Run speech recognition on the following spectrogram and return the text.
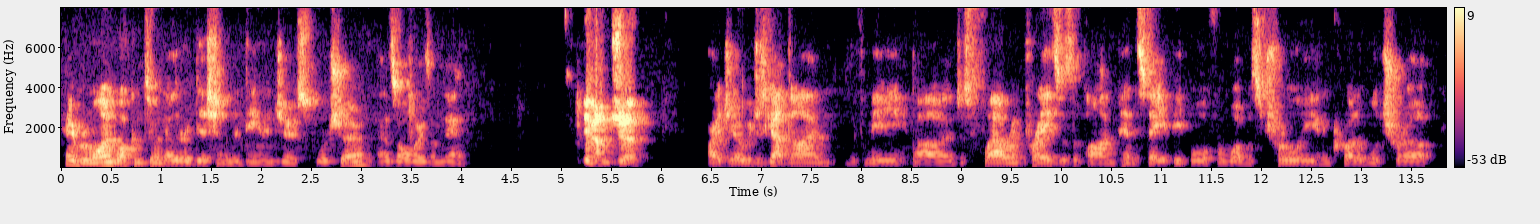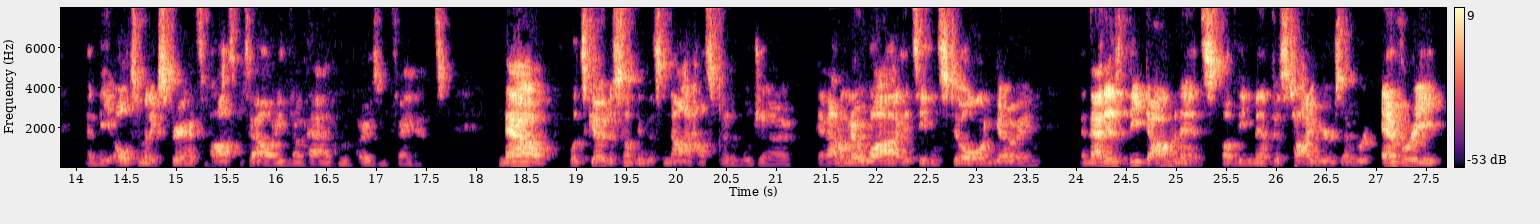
Hey everyone, welcome to another edition of the Dan and Joe Sports Show. As always, I'm Dan. And I'm Joe. All right, Joe, we just got done with me uh, just flowering praises upon Penn State people for what was truly an incredible trip and the ultimate experience of hospitality that I've had from opposing fans. Now, let's go to something that's not hospitable, Joe. And I don't know why it's even still ongoing. And that is the dominance of the Memphis Tigers over every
